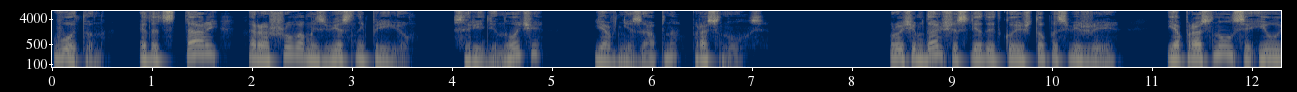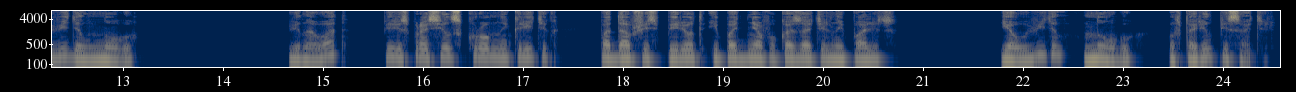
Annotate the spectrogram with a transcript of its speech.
Вот он, этот старый, хорошо вам известный прием. Среди ночи я внезапно проснулся. Впрочем, дальше следует кое-что посвежее. Я проснулся и увидел ногу. «Виноват?» — переспросил скромный критик, подавшись вперед и подняв указательный палец. «Я увидел ногу», — повторил писатель.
